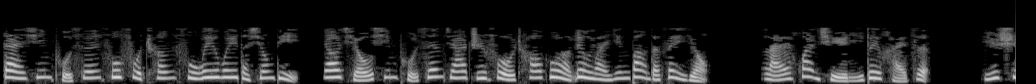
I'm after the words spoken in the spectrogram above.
但辛普森夫妇称傅薇薇的兄弟要求辛普森家支付超过六万英镑的费用来换取一对孩子，于是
